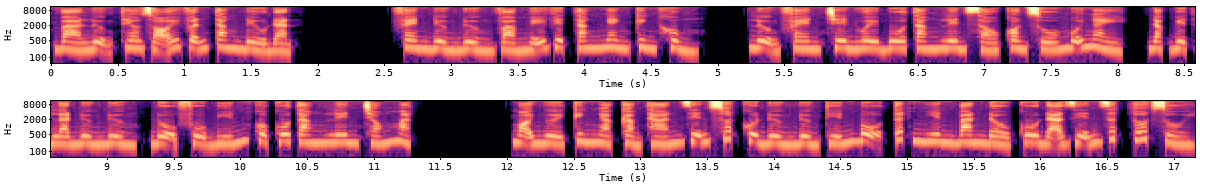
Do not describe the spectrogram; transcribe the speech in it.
và lượng theo dõi vẫn tăng đều đặn. Fan đường đường và mễ Việt tăng nhanh kinh khủng. Lượng fan trên Weibo tăng lên 6 con số mỗi ngày, đặc biệt là đường đường, độ phổ biến của cô tăng lên chóng mặt. Mọi người kinh ngạc cảm thán diễn xuất của đường đường tiến bộ tất nhiên ban đầu cô đã diễn rất tốt rồi.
